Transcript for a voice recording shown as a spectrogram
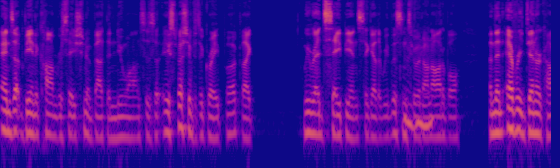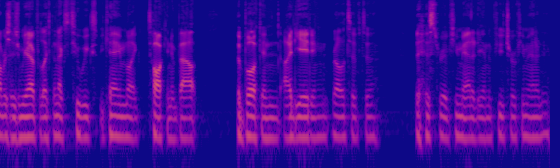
ends up being a conversation about the nuances, especially if it's a great book. Like we read Sapiens together, we listened to Mm-hmm. it on Audible. And then every dinner conversation we had for like the next two weeks became like talking about the book and ideating relative to the history of humanity and the future of humanity.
